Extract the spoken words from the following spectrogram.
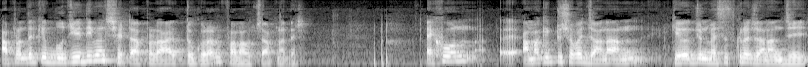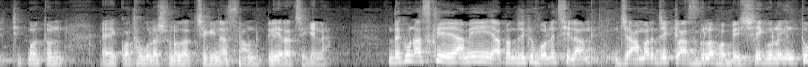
আপনাদেরকে বুঝিয়ে দিবেন, সেটা আপনারা আয়ত্ত করার ফলা হচ্ছে আপনাদের। এখন আমাকে একটু সবাই জানান, কেউ একজন মেসেজ করে জানান যে ঠিক মতন কথাগুলো শোনা যাচ্ছে কিনা সাউন্ড ক্লিয়ার আছে কিনা। দেখুন, আজকে আমি আপনাদেরকে বলেছিলাম যে আমার যে ক্লাসগুলো হবে, সেগুলো কিন্তু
